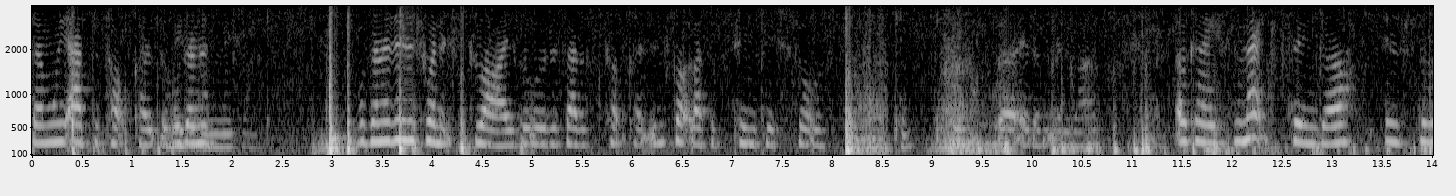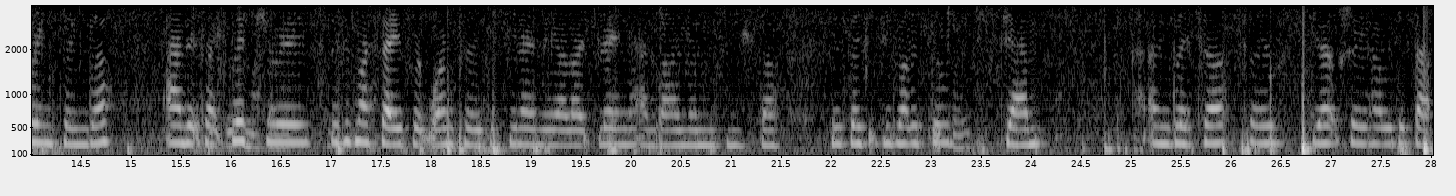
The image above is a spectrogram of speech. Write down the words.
then we add the top coat, but we're gonna we're gonna do this when it's dry, but we'll just add a top coat. It's got like a pinkish sort of pink, but it doesn't really matter. Okay, the next finger is the ring finger and it's like glittery. This is my favourite one because if you know me, I like bling and diamonds and stuff. So it's basically got this little gem and glitter. So yeah, I'll show you how we did that.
